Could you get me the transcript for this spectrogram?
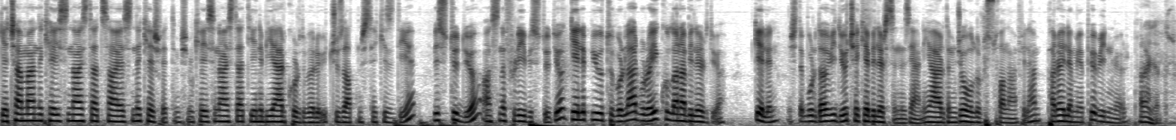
Geçen ben de Casey Neistat sayesinde keşfettim. Şimdi Casey Neistat yeni bir yer kurdu böyle 368 diye. Bir stüdyo aslında free bir stüdyo. Gelip YouTuber'lar burayı kullanabilir diyor. Gelin işte burada video çekebilirsiniz yani yardımcı oluruz falan filan. Parayla mı yapıyor bilmiyorum. Parayladır.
